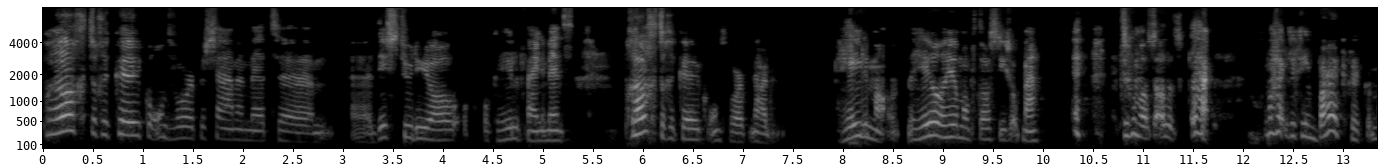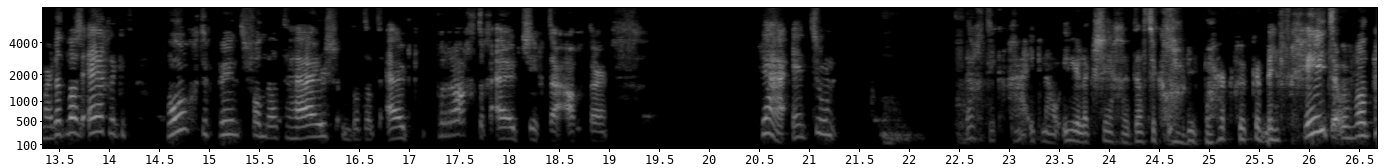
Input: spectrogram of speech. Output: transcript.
prachtige keuken ontworpen samen met uh, Dis Studio. Ook, ook, hele fijne mensen. Prachtige keuken ontworpen. Nou, helemaal, heel, helemaal fantastisch op mij. Toen was alles klaar. Maar je geen barkrukken. Maar dat was eigenlijk het hoogtepunt van dat huis. Omdat dat uit, prachtig uitzicht daarachter. Ja, en toen dacht ik, ga ik nou eerlijk zeggen dat ik gewoon die barkrukken ben vergeten? Of wat?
